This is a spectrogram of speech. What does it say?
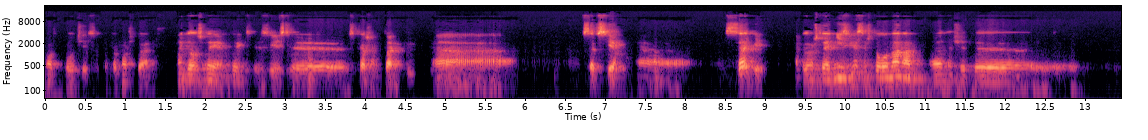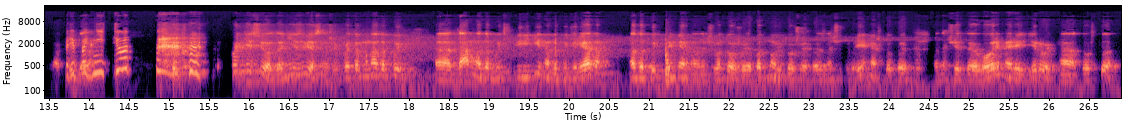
может получиться, потому что мы должны быть здесь, скажем так, совсем сзади, потому что неизвестно, что Луна нам, значит, преподнесет поднесет, да неизвестно же. Поэтому надо быть э, там, надо быть впереди, надо быть рядом, надо быть примерно значит, вот тоже в одно и то же значит, время, чтобы значит, вовремя реагировать на то, что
